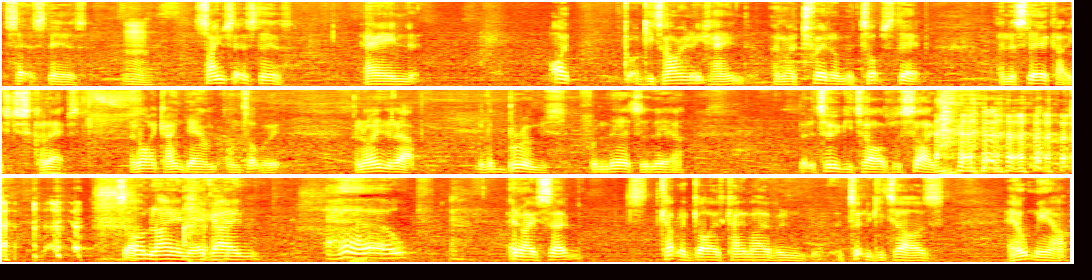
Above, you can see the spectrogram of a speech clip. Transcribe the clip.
a set of stairs, same set of stairs, and I got a guitar in each hand and I tread on the top step, and the staircase just collapsed, and I came down on top of it, and I ended up with a bruise from there to there. But the two guitars were safe. so I'm laying there going, help. Anyway, so a couple of guys came over and took the guitars, helped me up.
